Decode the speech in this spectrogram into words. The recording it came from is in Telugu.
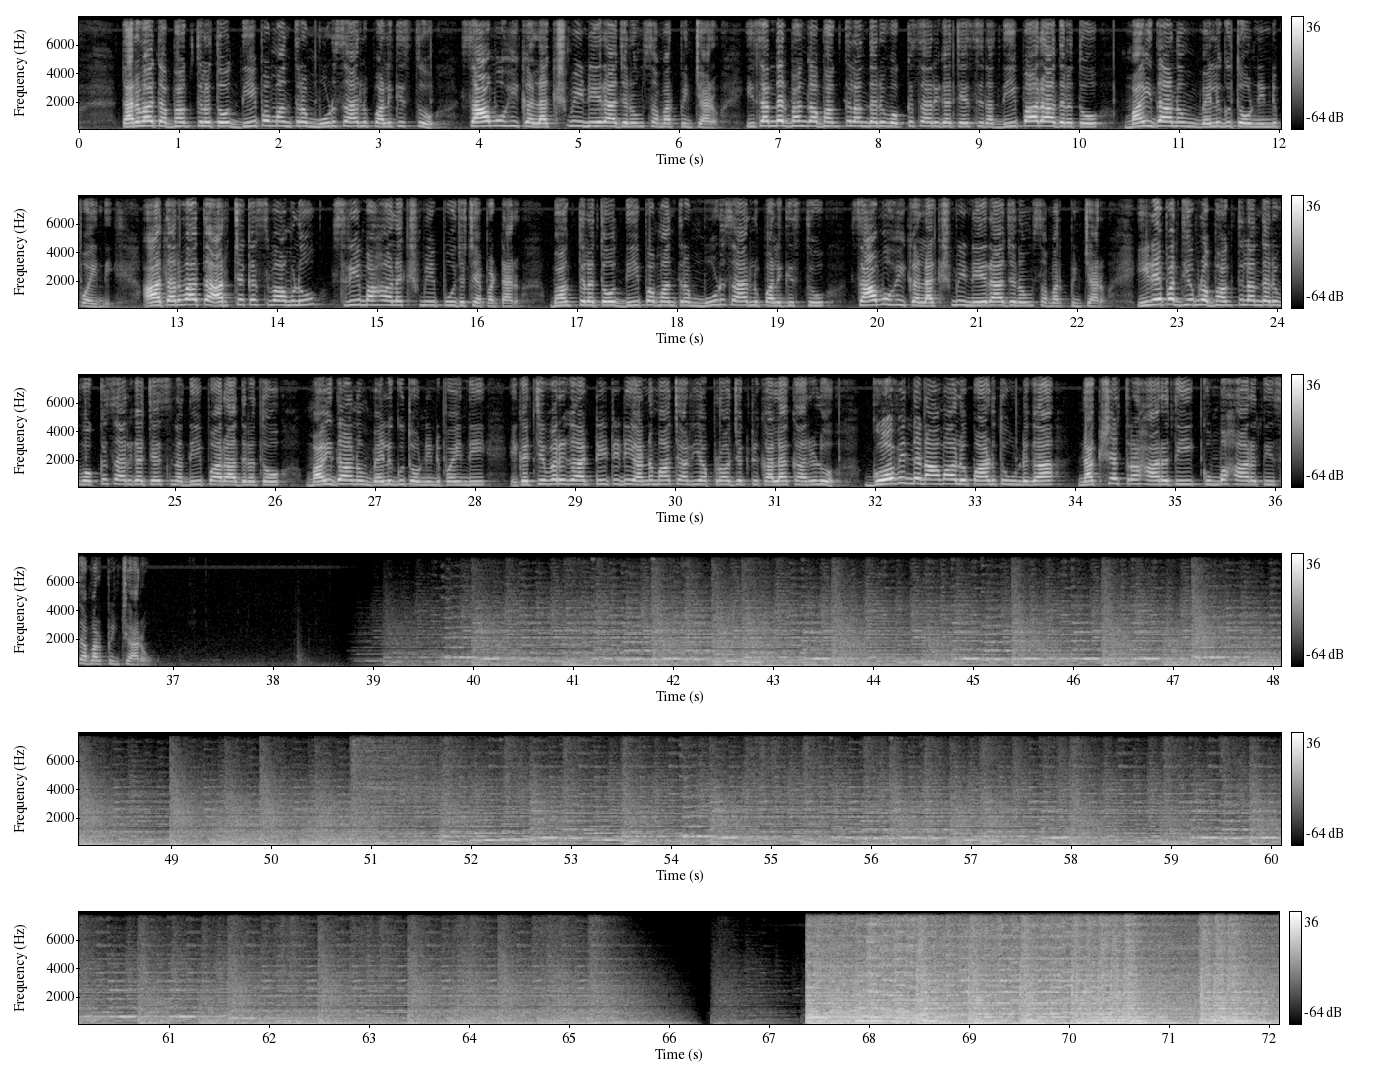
తర్వాత భక్తులతో దీపమంత్రం మూడుసార్లు పలికిస్తూ సామూహిక లక్ష్మీ నీరాజనం సమర్పించారు. ఈ సందర్భంగా భక్తులందరూ ఒక్కసారిగా చేసిన దీపారాధనతో మైదానం వెలుగుతో నిండిపోయింది. ఆ తర్వాత అర్చక స్వాములు శ్రీ మహాలక్ష్మి పూజ చేపట్టారు. భక్తులతో దీపమంత్రం మూడుసార్లు పలికిస్తూ సామూహిక లక్ష్మీ నీరాజనం సమర్పించారు. ఈ నేపథ్యంలో భక్తులందరూ ఒక్కసారిగా చేసిన దీపారాధనతో మైదానం వెలుగుతో నిండిపోయింది. ఇక చివరిగా టీటీడీ అన్నమాచార్య ప్రాజెక్టు కళాకారులు గోవింద నామాలు పాడుతూ ఉండగా నక్షత్ర హారతి కుంభహారతి సమర్పించారు.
